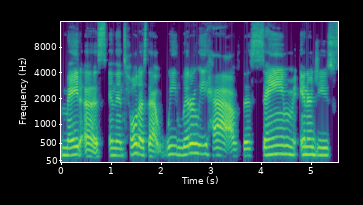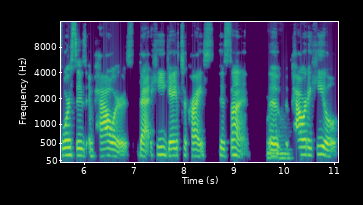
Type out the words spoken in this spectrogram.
made us and then told us that we literally have the same energies, forces, and powers that He gave to Christ, His Son, mm-hmm. the power to heal,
